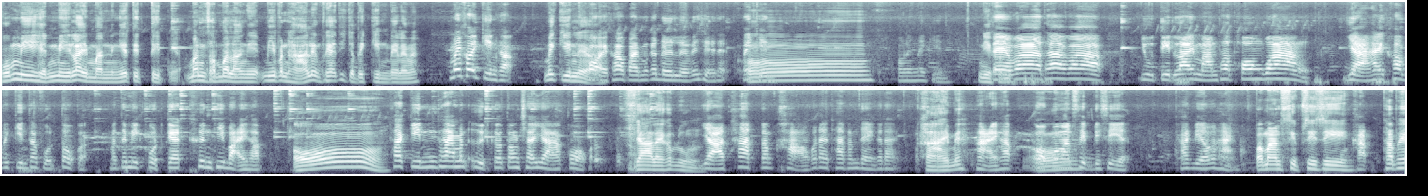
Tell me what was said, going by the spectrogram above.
ผมมีเห็นมีไร่มันอย่างเงี้ยติดๆเนี่ยมันสำปะหลังเนี่ยมีปัญหาเรื่องแพะที่จะไปกินไปอะไรไหมไม่ค่อยกินครับ ไม่กินเลยเหรปอล่อยเข้าไปมันก็เดินเลยไม่เฉยเนี่ยไม่กินอ๋อพวกนี้ไม่กิน นี่แต่คนว่าถ้าว่าอยู่ติดไร่มันถ้าท้องว่าง อย่าให้เข้าไปกินถ้าฝนตกอะมันจะมีกรดแก๊สขึ้นที่ใบครับ โอ้ถ้ากินถ้ามันอืดก็ต้องใช้ยากรอกอะยาอะไรครับลุง ยาธาตุน้ำขาวก็ได้ธาตุน้ำแดงก็ได้ หายไหม หายครับกรอกอ๋อประมาณสิบดีซีอะพักเดียวก็หาย ประมาณ 10ซีซีครับ ถ้าแพ้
